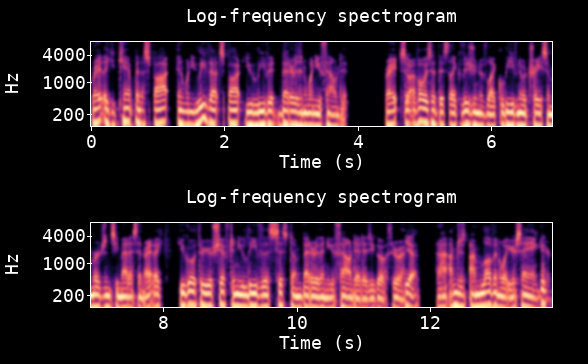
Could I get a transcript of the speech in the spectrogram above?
right? Like you camp in a spot and when you leave that spot, you leave it better than when you found it. Right. So I've always had this like vision of like leave no trace emergency medicine, right? Like you go through your shift and you leave the system better than you found it as you go through it. Yeah. And I'm just, I'm loving what you're saying here.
